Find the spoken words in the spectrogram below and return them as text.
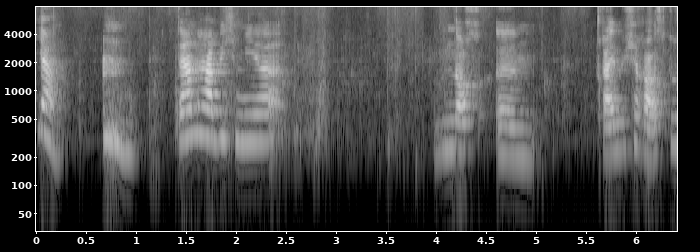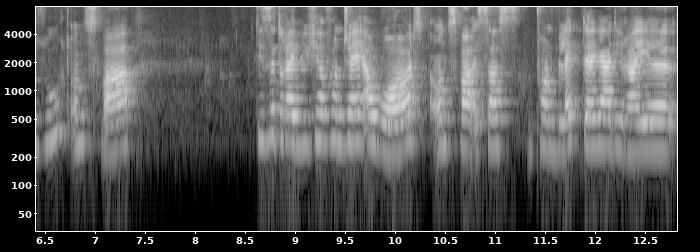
ja, dann habe ich mir noch ähm, drei Bücher rausgesucht. Und zwar diese drei Bücher von Jay Award und zwar ist das von Black Dagger die Reihe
